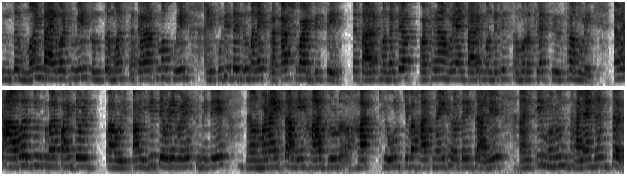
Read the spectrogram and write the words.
तुमचं मन डायव्हर्ट होईल तुमचं मन सकारात्मक होईल आणि कुठेतरी तुम्हाला एक प्रकाशवाट दिसेल. त्या तारक मंत्राच्या पठणामुळे आणि तारक मंत्राच्या समोर असलेल्या तीर्थामुळे. त्यामुळे आवर्जून तुम्हाला पाहिजे तेवढे पाहिजे तेवढे वेळेस तुम्ही ते म्हणायचं आहे हात जोड हात ठेवून किंवा हात नाही ठेवला तरी चालेल. आणि ते म्हणून झाल्यानंतर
